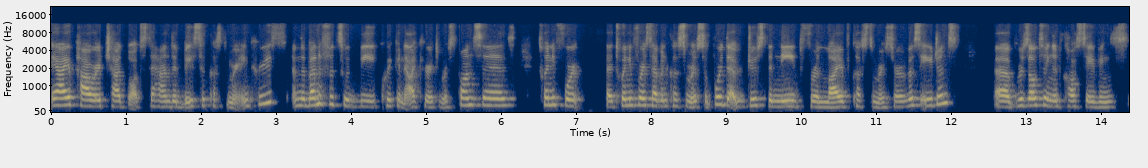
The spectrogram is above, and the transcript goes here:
AI-powered chatbots to handle basic customer inquiries, and the benefits would be quick and accurate responses, 24 24-7 uh, customer support that reduce the need for live customer service agents, uh, resulting in cost savings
